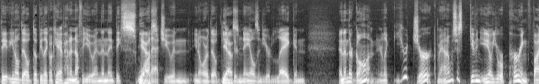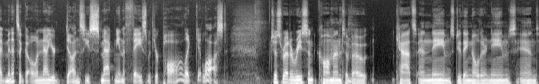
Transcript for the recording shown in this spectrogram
They, you know, they'll they'll be like, "Okay, I've had enough of you," and then they, they swat Yes. at you, and you know, or they'll dig Yes. their nails into your leg, and and then they're gone. And you're like, you're a jerk, man. I was just giving you, you know, you were purring five minutes ago, and now you're done. So you smack me in the face with your paw. Like, get lost. just read a recent comment about cats and names. Do they know their names? And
